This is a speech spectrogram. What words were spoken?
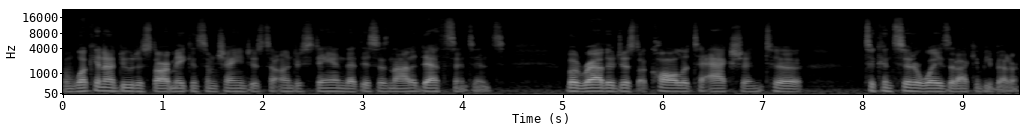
and what can I do to start making some changes to understand that this is not a death sentence but rather just a call to action to to consider ways that I can be better.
